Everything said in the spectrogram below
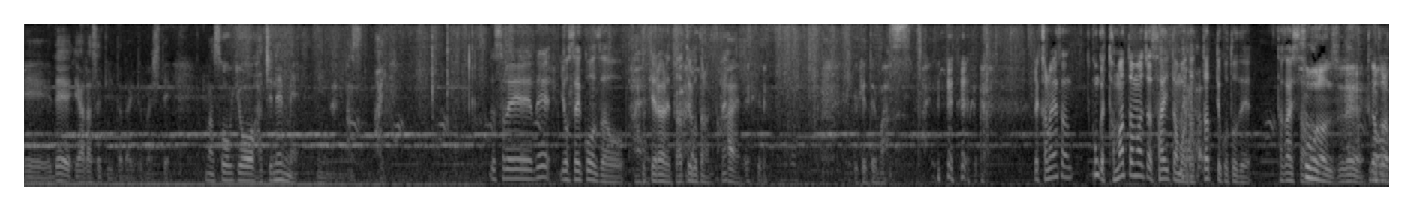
えーでやらせていただいてまして、まあ、創業8年目になります。はい。でそれで養成講座を受けられたということなんですね、はい。受けてます。じゃあ金井さん今回たまたまじゃあ埼玉だったってことで高橋さんそうなんですよね。だから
